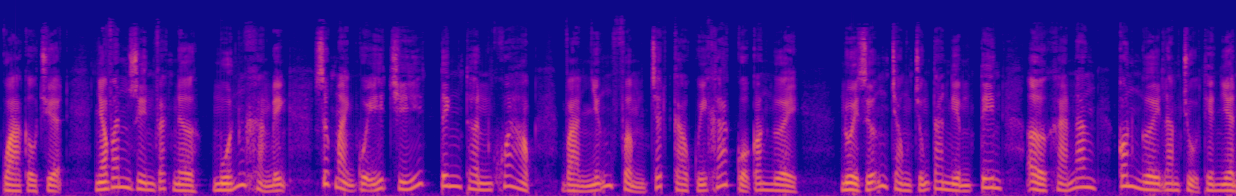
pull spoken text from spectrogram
Qua câu chuyện, nhà văn Jean Wagner muốn khẳng định sức mạnh của ý chí, tinh thần khoa học và những phẩm chất cao quý khác của con người, nuôi dưỡng trong chúng ta niềm tin ở khả năng con người làm chủ thiên nhiên.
